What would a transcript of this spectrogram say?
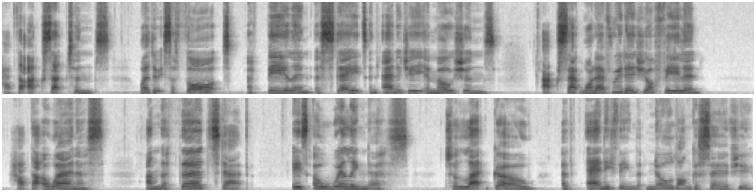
have that acceptance, whether it's a thought, a feeling, a state, an energy, emotions. Accept whatever it is you're feeling, have that awareness. And the third step is a willingness to let go of anything that no longer serves you.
